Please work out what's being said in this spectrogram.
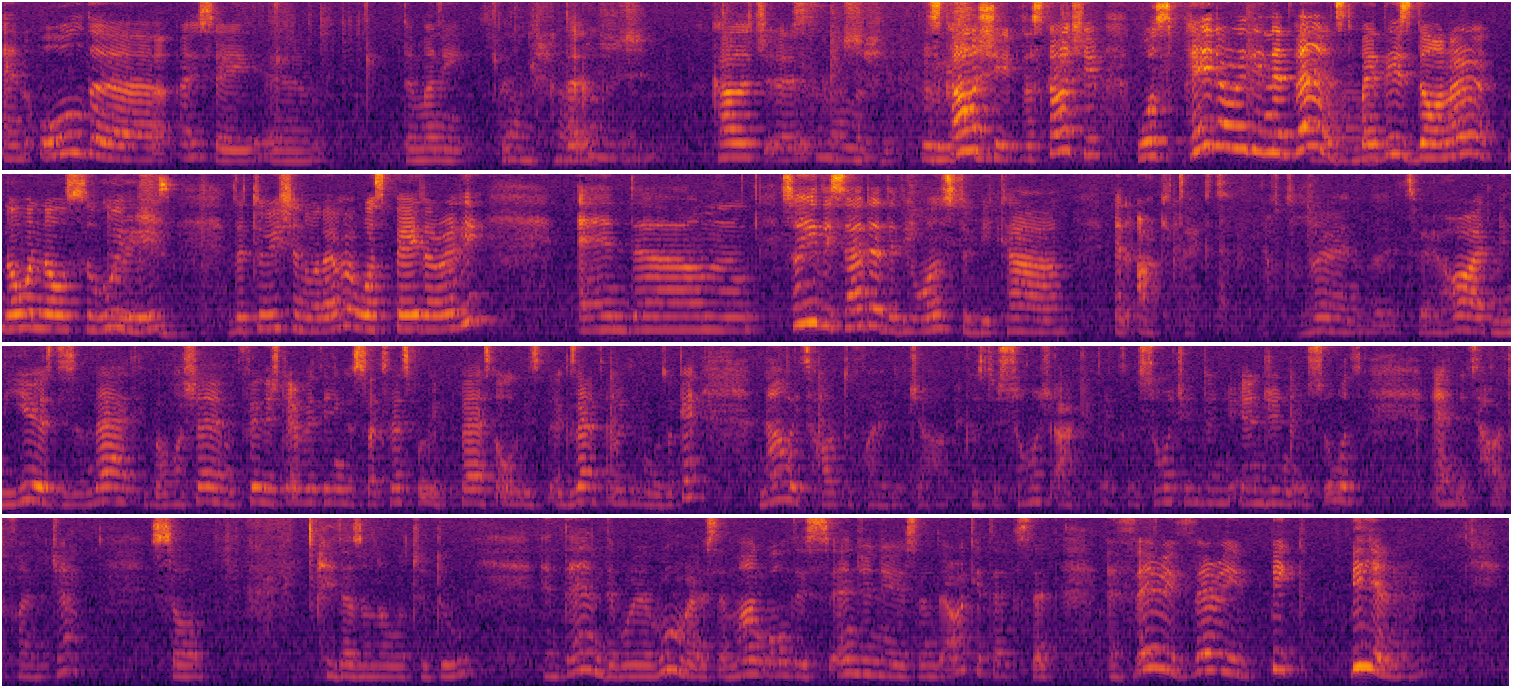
and all the I say uh, the money the, the college uh, Scholarship. the scholarship the scholarship was paid already in advance by this donor. No one knows who it is. The tuition whatever was paid already. And um, so he decided that he wants to become an architect. You have to learn. It's very hard. Many years this and that. He Baruch Hashem finished everything successfully passed all these exams everything was okay. Now it's hard to find a job because there's so much architects there's so much engineer- engineers so much and it's hard to find a job so he doesn't know what to do. And then there were rumors among all these engineers and the architects that a very, very big billionaire,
